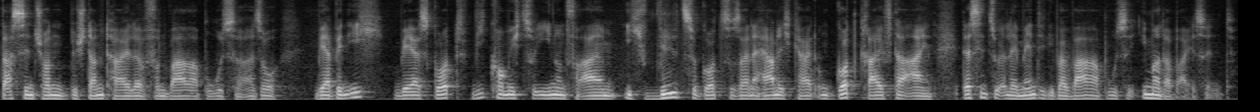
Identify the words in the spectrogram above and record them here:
Das sind schon Bestandteile von wahrer Buße. Also wer bin ich? Wer ist Gott? Wie komme ich zu ihm? Und vor allem, ich will zu Gott, zu seiner Herrlichkeit und Gott greift da ein. Das sind so Elemente, die bei wahrer Buße immer dabei sind.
